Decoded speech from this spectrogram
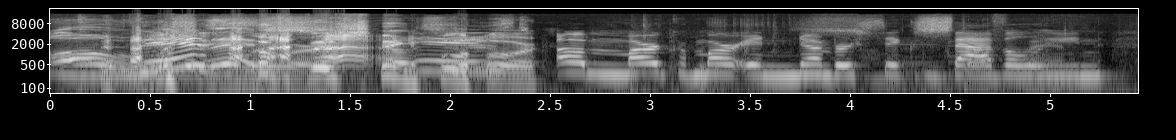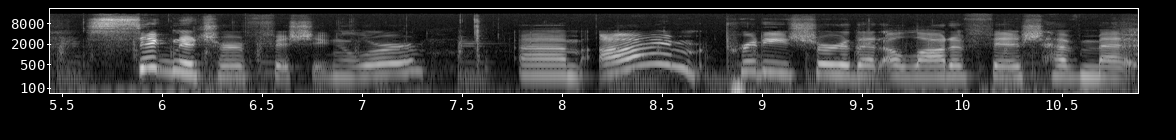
Oh, This The fishing is lure. a Mark Martin number six Valvoline signature fishing lure. Um, I'm pretty sure that a lot of fish have met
